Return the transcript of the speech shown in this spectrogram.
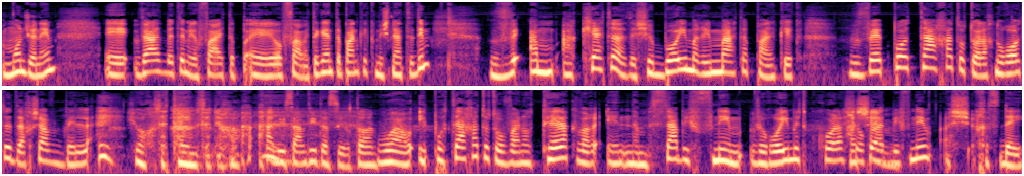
המון שנים אה, ואז בעצם היא הופעה מטגנת את הפנקק משני הצדדים והקטע הזה שבו היא מרימה את הפנקק. ופותחת אותו אנחנו רואות את זה עכשיו בל... יואו זה טעים זה נראה. אני שמתי את הסרטון. וואו היא פותחת אותו והנוטלה כבר אה, נמסה בפנים ורואים את כל השוקולד. בפנים הש- חסדי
